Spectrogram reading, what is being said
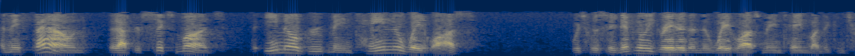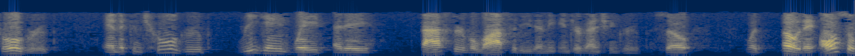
And they found that after six months, the email group maintained their weight loss, which was significantly greater than the weight loss maintained by the control group. And the control group regained weight at a faster velocity than the intervention group. So what, oh, they also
